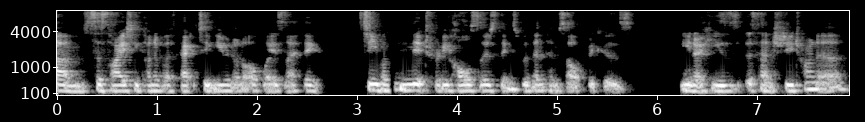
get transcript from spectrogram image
um, society kind of affecting you in a lot of ways. And I think Steven literally holds those things within himself because, you know, he's essentially trying to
